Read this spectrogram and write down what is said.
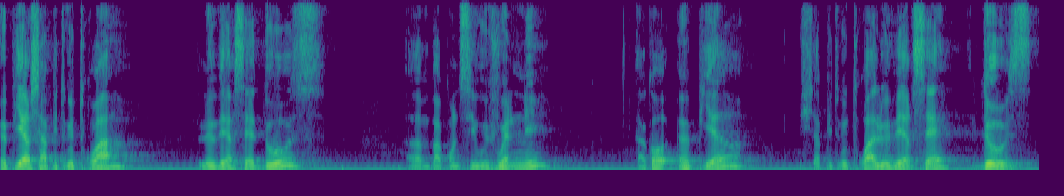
1 Pierre chapitre 3, le verset 12. Euh, par contre, si vous joignez, d'accord, 1 Pierre chapitre 3, le verset 12.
